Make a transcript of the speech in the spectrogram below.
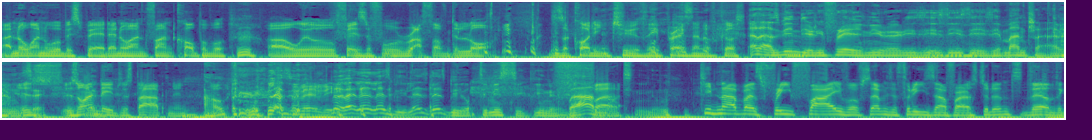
uh, no one will be spared. Anyone found culpable uh, will face the full wrath of the law. this is according to the president, of course. And that has been the refrain you know is is, is, a mantra i mean it's, It's, a- it's one day to start happening. I hope. let's, Maybe. no, let, us be let's let's be optimistic, you know. But I'm But- not, you know. Kidnappers free five of 73 Zamfara students. They are The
